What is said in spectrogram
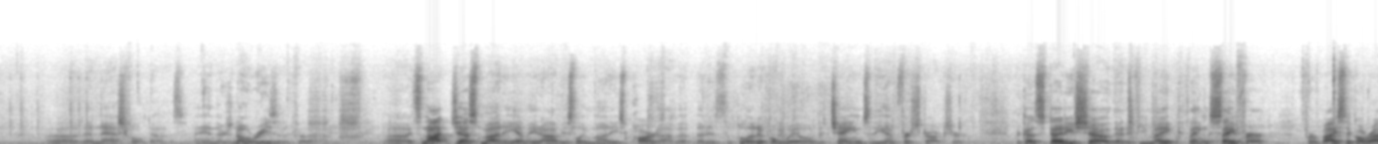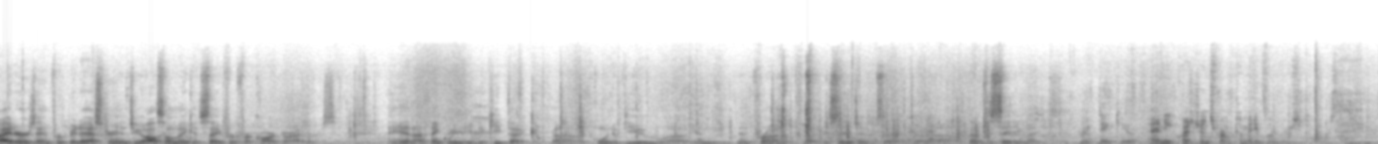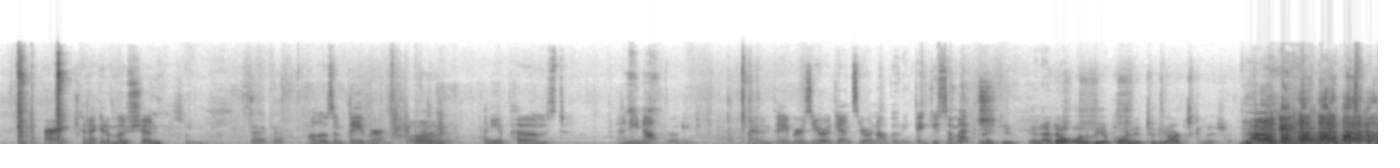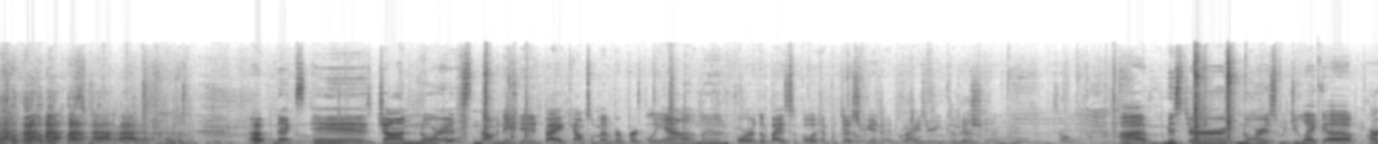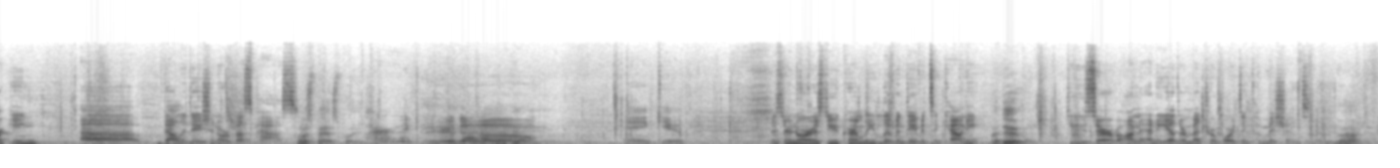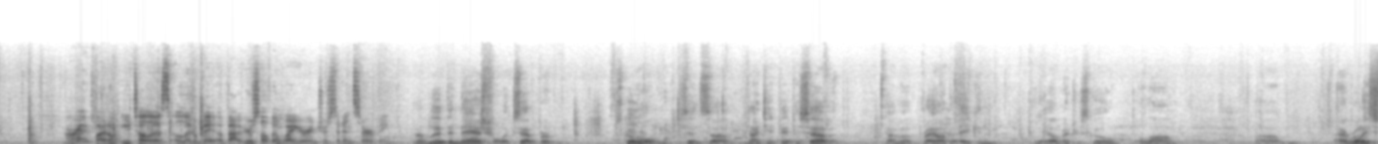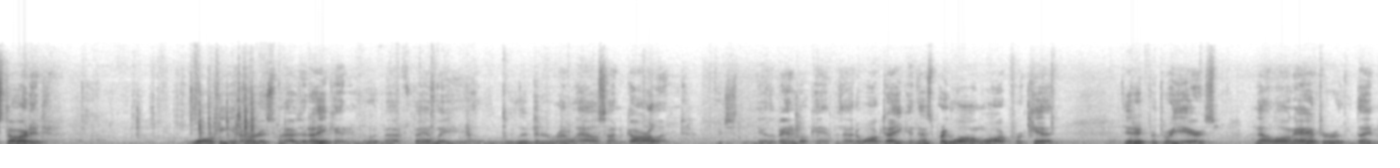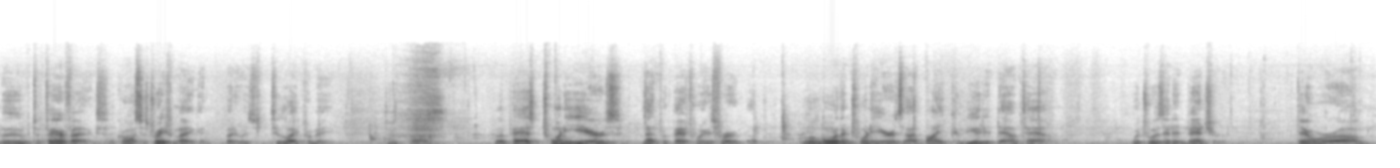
than Nashville does, and there's no reason for that. Uh, It's not just money, I mean, obviously, money's part of it, but it's the political will to change the infrastructure. Because studies show that if you make things safer for bicycle riders and for pedestrians, you also make it safer for car drivers. And I think we need to keep that uh, point of view uh, in, in front of the decisions that, uh, that the city makes. Great, thank you. Any questions from committee members? All right, can I get a motion? Second. All those in favor? Aye. Any opposed? Any not voting? I'm in favor, zero against, zero not voting. Thank you so much. Thank you. And I don't want to be appointed to the Arts Commission. Up next is John Norris, nominated by Councilmember Burkley Allen for the Bicycle and Pedestrian Advisory Commission. Uh, Mr. Norris, would you like a parking uh, validation or bus pass? Bus pass, please. All right, here you go. Thank you. Mr. Norris, do you currently live in Davidson County? I do. Do you serve on any other metro boards and commissions? I do not. All right, why don't you tell us a little bit about yourself and why you're interested in serving? I've lived in Nashville except for school since uh, 1957. I'm a proud Eakin Elementary School alum. Um, I really started walking in earnest when I was at Eakin. With my family, we lived in a rental house on Garland, which is near the Vanderbilt campus. I had to walk to Eakin. That was a pretty long walk for a kid. Did it for three years. Not long after, they moved to Fairfax, across the street from Eakin, but it was too late for me. Um, For the past 20 years, not for the past 20 years, for a little more than 20 years, I bike commuted downtown, which was an adventure. There were, um,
